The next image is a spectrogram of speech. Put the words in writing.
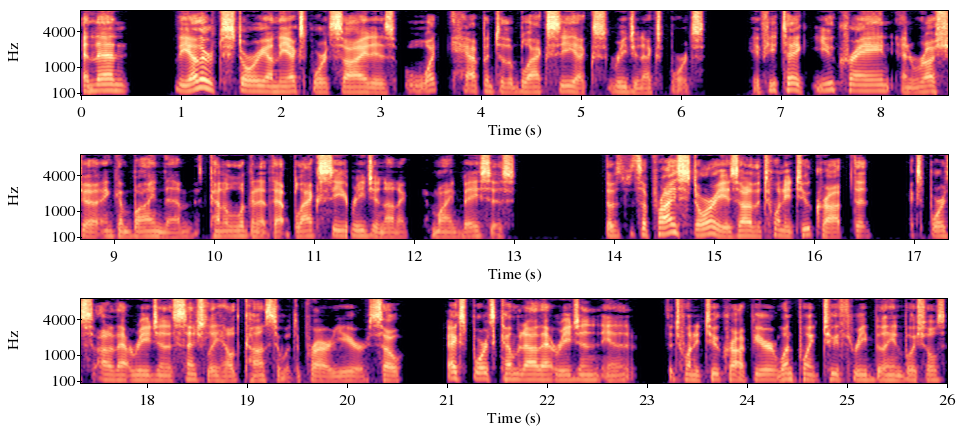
And then the other story on the export side is what happened to the Black Sea ex- region exports. If you take Ukraine and Russia and combine them, kind of looking at that Black Sea region on a combined basis, the surprise story is out of the 22 crop that exports out of that region essentially held constant with the prior year. So exports coming out of that region in the 22 crop year, 1.23 billion bushels,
